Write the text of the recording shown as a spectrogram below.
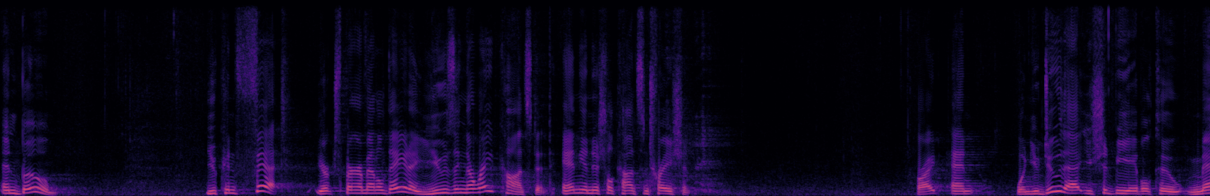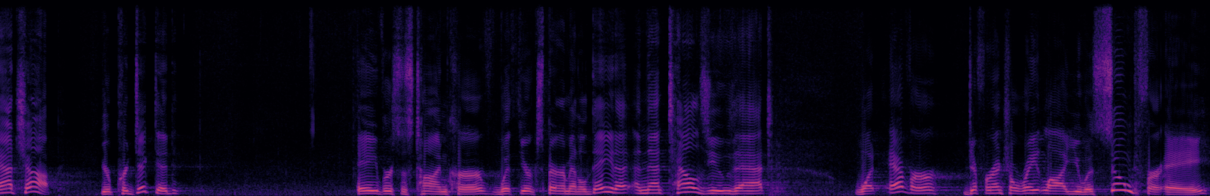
and boom. You can fit your experimental data using the rate constant and the initial concentration. All right, and when you do that, you should be able to match up your predicted A versus time curve with your experimental data, and that tells you that whatever differential rate law you assumed for A,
